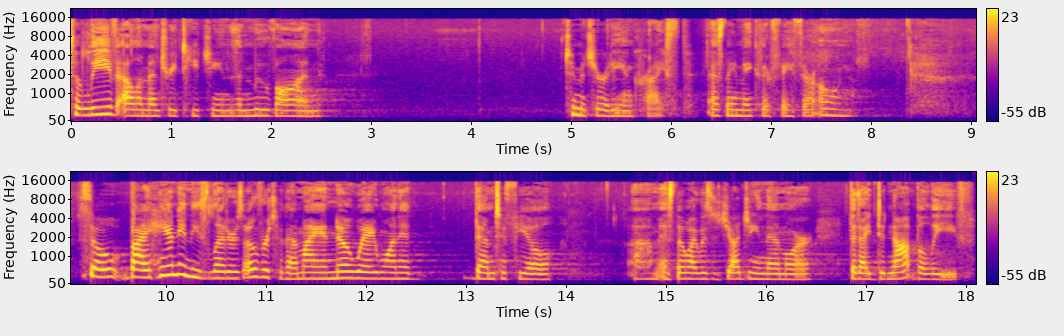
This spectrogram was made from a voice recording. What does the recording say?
to leave elementary teachings and move on to maturity in Christ as they make their faith their own. So, by handing these letters over to them, I in no way wanted them to feel um, as though I was judging them or that I did not believe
